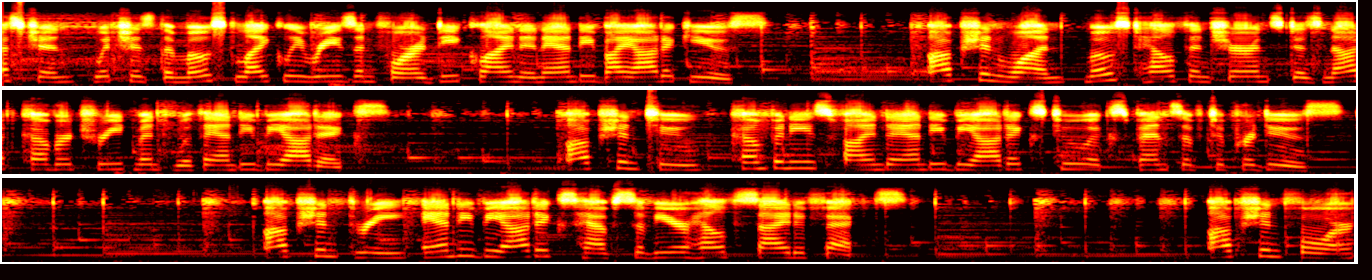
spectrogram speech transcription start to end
Question Which is the most likely reason for a decline in antibiotic use? Option 1 Most health insurance does not cover treatment with antibiotics. Option 2 Companies find antibiotics too expensive to produce. Option 3 Antibiotics have severe health side effects. Option 4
